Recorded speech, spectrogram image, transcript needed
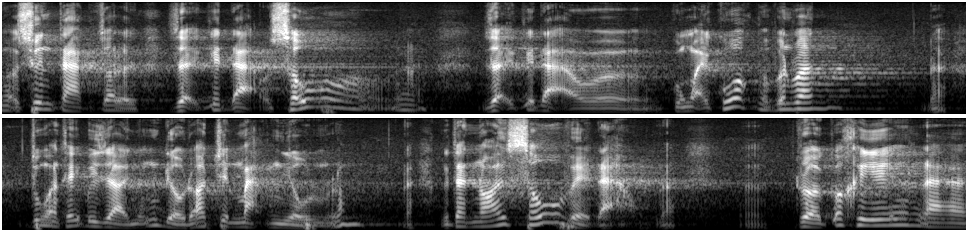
họ xuyên tạc cho là dạy cái đạo xấu, dạy cái đạo ờ, của ngoại quốc, vân vân. Chúng ta thấy bây giờ những điều đó trên mạng nhiều lắm. Người ta nói xấu về đạo. Ờ, rồi có khi là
